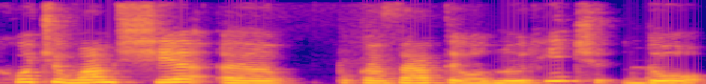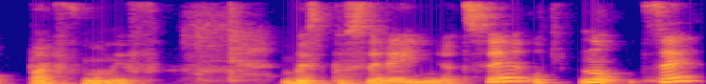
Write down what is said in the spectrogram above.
хочу вам ще е, показати одну річ до парфумів безпосередньо. Це, ну, це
